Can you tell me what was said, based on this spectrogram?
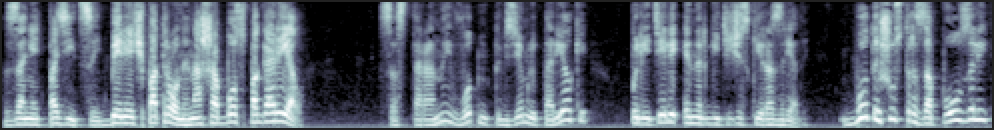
Занять позиции, беречь патроны. Наш обоз погорел. Со стороны, вотнутой в землю тарелки, полетели энергетические разряды. Боты шустро заползали,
